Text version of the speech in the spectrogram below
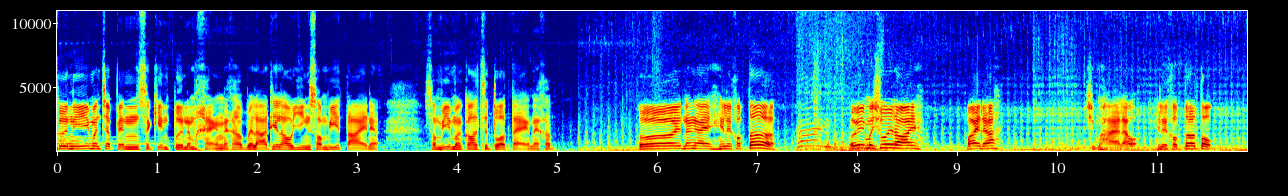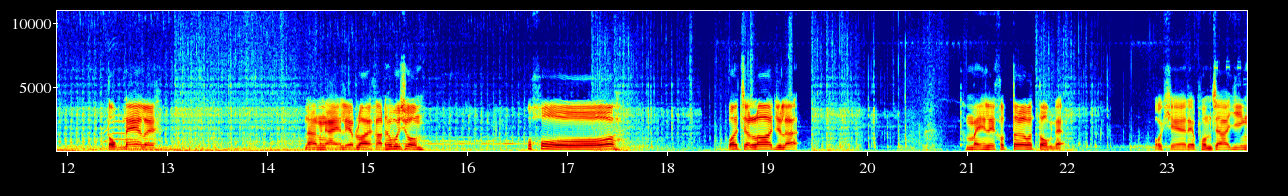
คืนนี้มันจะเป็นสกินปืนน้ำแข็งนะครับ เวลาที่เรายิงซอมบี้ตายเนี่ย ซอมบี้มันก็จะตัวแตกนะครับเฮ้ย นั่นไงเฮลิคอปเตอร์ เฮ้ย มาช่วยหน่อย ไม่นะ ชิบหายแล้ว เฮลิคอปเตอร์ตก ตกแน่เลย นั่นไงเรียบร้อยครับท่านผู้ชม โอ้โห ว่าจะรอดอยู่แล้วทำไมเฮลิคอปเตอร์มันตกเนี่ย โอเค เดี๋ยวผมจะยิง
